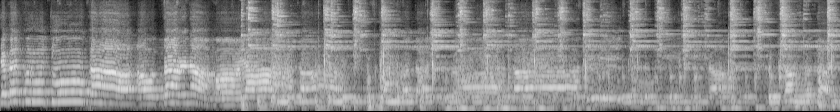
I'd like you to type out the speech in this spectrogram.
जगद्गुरु तू का अवतार ना नामयाता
